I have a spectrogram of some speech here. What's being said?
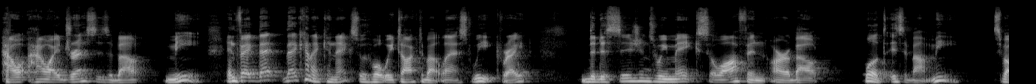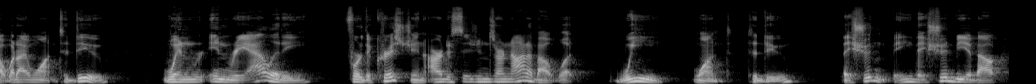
How how I dress is about me. In fact, that that kind of connects with what we talked about last week, right? the decisions we make so often are about, well, it's about me. It's about what I want to do. When in reality, for the Christian, our decisions are not about what we want to do. They shouldn't be. They should be about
